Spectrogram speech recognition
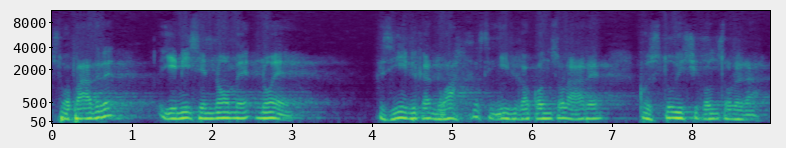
suo padre, gli mise il nome Noè, che significa Noach, significa consolare, costui ci consolerà.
